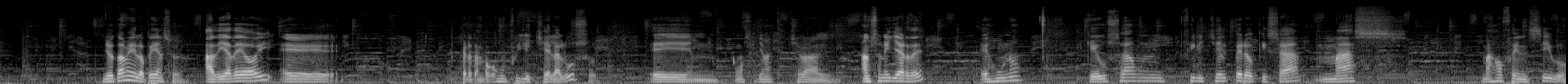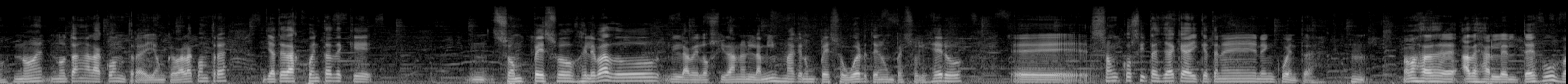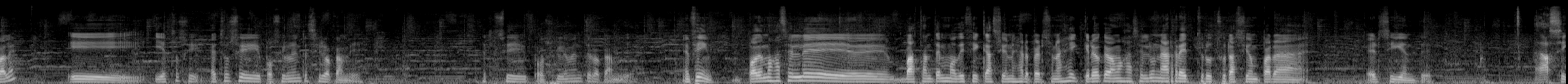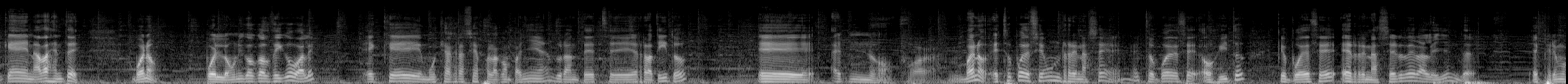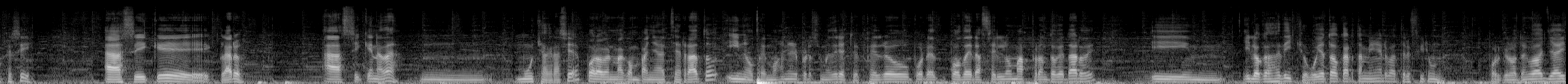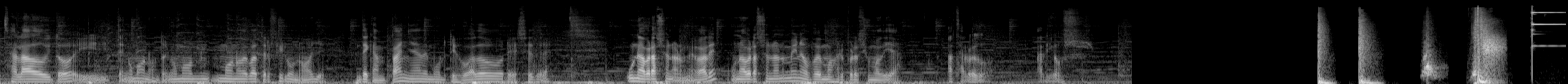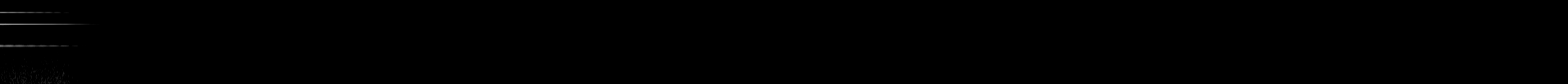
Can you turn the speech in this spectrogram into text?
Yo también lo pienso. A día de hoy, eh, pero tampoco es un Shell al uso. Eh, ¿Cómo se llama este chaval? Anthony es uno que usa un Shell, pero quizá más más ofensivo, no, no tan a la contra. Y aunque va a la contra, ya te das cuenta de que son pesos elevados, la velocidad no es la misma que en un peso fuerte, en un peso ligero. Eh, son cositas ya que hay que tener en cuenta. Hmm. Vamos a, dejarle el test bus, ¿vale? Y, y esto sí, esto sí, posiblemente sí lo cambie. Esto sí, posiblemente lo cambie. En fin, podemos hacerle bastantes modificaciones al personaje y creo que vamos a hacerle una reestructuración para el siguiente. Así que nada, gente. Bueno, pues lo único que os digo, ¿vale? Es que muchas gracias por la compañía durante este ratito. Eh, eh, no, bueno, esto puede ser un renacer, ¿eh? esto puede ser, ojito, que puede ser el renacer de la leyenda. Esperemos que sí. Así que, claro. Así que nada, mm, muchas gracias por haberme acompañado este rato y nos vemos en el próximo directo. Espero poder hacerlo más pronto que tarde. Y, y lo que os he dicho, voy a tocar también el Battlefield 1. Porque lo tengo ya instalado y todo. Y tengo mono, tengo mono de Battlefield 1, oye. De campaña, de multijugador, etcétera. Un abrazo enorme, ¿vale? Un abrazo enorme y nos vemos el próximo día. Hasta luego. Adiós.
